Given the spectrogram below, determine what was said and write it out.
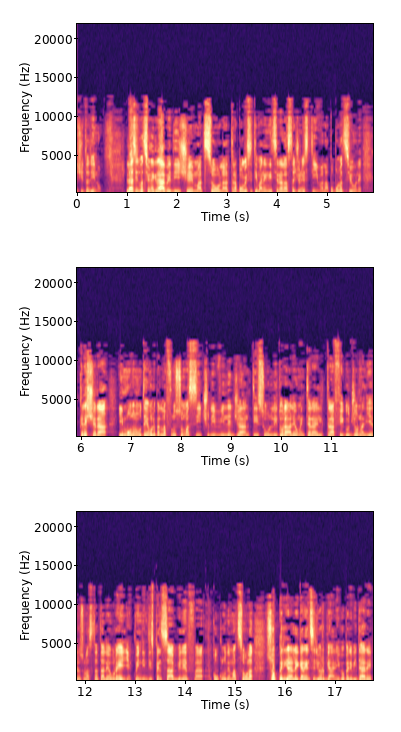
cittadino. La situazione è grave, dice Mazzola. Tra poche settimane inizierà la stagione estiva. La popolazione crescerà in modo notevole per l'afflusso massiccio di villeggianti sul litorale. Aumenterà il traffico giornaliero sulla statale Aurelia. Quindi indispensabile, conclude Mazzola, sopperire alle carenze di organico per evitare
